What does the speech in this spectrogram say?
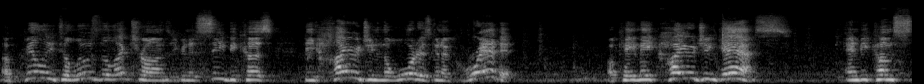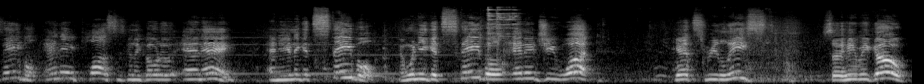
ability to lose the electrons, you're going to see because the hydrogen in the water is going to grab it, okay, make hydrogen gas and become stable. Na plus is going to go to Na and you're going to get stable. And when you get stable, energy what? Gets released. So here we go.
